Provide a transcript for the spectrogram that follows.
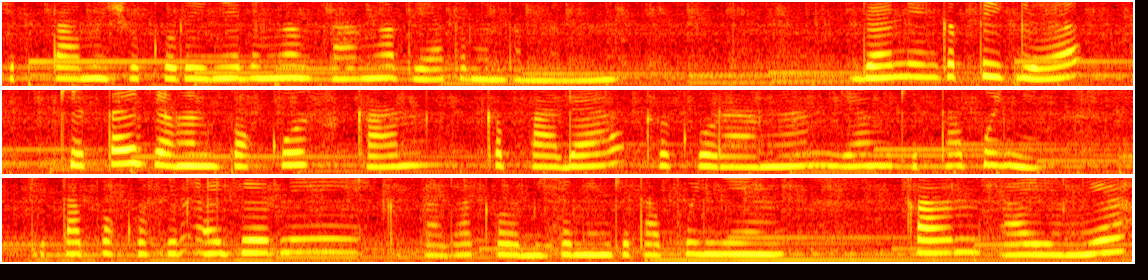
kita mensyukurinya dengan sangat ya teman-teman. Dan yang ketiga kita jangan fokuskan kepada kekurangan yang kita punya. Kita fokusin aja nih kepada kelebihan yang kita punya. Kan sayang ya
